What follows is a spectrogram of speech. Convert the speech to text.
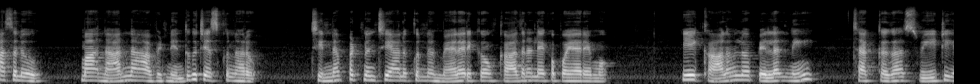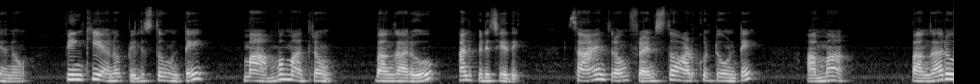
అసలు మా నాన్న ఆవిడని ఎందుకు చేసుకున్నారు? చిన్నప్పటి నుంచి అనుకున్న మేనరికం కాదనలేకపోయారేమో. ఈ కాలంలో పిల్లల్ని చక్కగా స్వీటీ అనో పింకీ అనో పిలుస్తూ ఉంటే మా అమ్మ మాత్రం బంగారు అని పిలిచేది. సాయంత్రం ఫ్రెండ్స్తో ఆడుకుంటూ ఉంటే అమ్మ బంగారు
